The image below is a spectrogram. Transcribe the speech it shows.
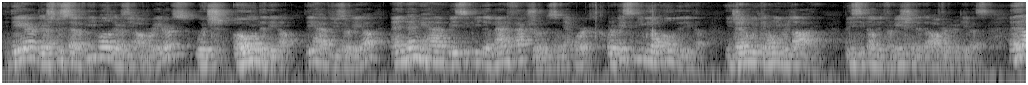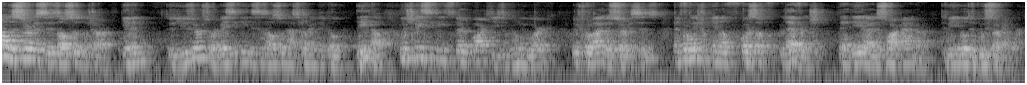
There, there's two set of people. There's the operators, which own the data. They have user data. And then you have basically the manufacturers of networks, where basically we don't own the data. In general, we can only rely basically on the information that the operator gives us. And then all the services also which are given to the users, or basically this is also astronomical data, which basically is third parties with whom we work, which provide those services, and for which we can of course leverage that data in a smart manner to be able to boost our network.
